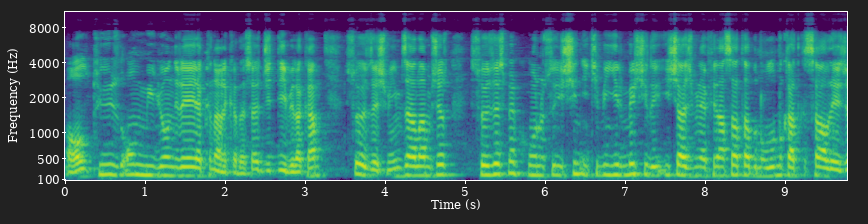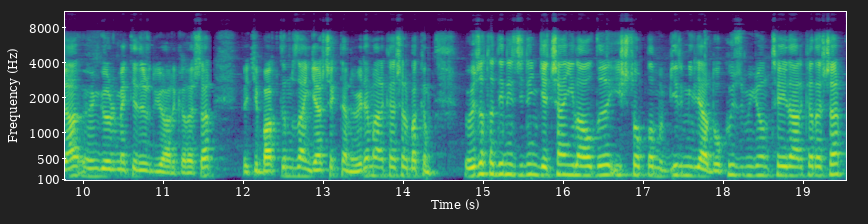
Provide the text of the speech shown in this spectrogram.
610 milyon liraya yakın arkadaşlar. Ciddi bir rakam. Sözleşme imzalanmıştır. Sözleşme konusu işin 2025 yılı iş hacmine finansal tablona olumlu katkı sağlayacağı öngörülmektedir diyor arkadaşlar. Peki baktığımızdan gerçekten öyle mi arkadaşlar? Bakın Özata Denizci'nin geçen yıl aldığı iş toplamı 1 milyar 900 milyon TL arkadaşlar.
